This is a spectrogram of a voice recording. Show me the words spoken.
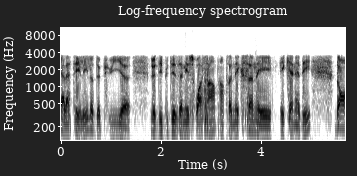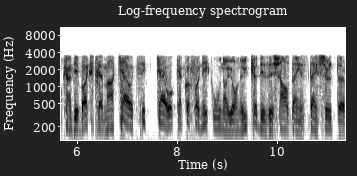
À la télé depuis euh, le début des années 60 entre Nixon et, et Kennedy. Donc un débat extrêmement chaotique, chaos, cacophonique où on a eu, que des échanges d'insultes euh,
